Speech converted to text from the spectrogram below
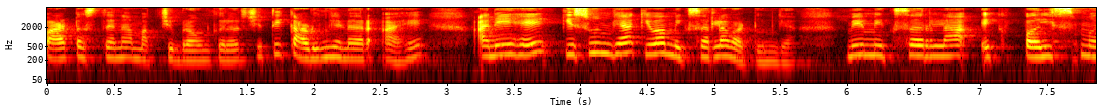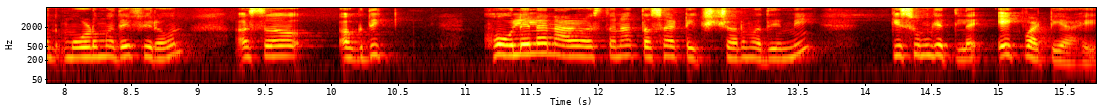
पाट असते ना मागची ब्राऊन कलरची ती काढून घेणार आहे. आणि हे किसून घ्या किंवा मिक्सरला वाटून घ्या. मी मिक्सरला एक पल्स मोडमध्ये फिरवून असं अगदी खोवलेला नारळ असताना तसा टेक्स्चरमध्ये मी किसून घेतलं आहे एक वाटी आहे.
